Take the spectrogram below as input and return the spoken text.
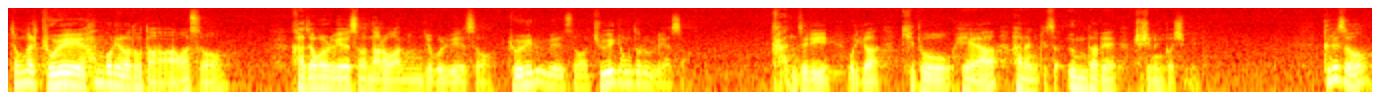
정말 교회에 한 번이라도 나와서 가정을 위해서 나라와 민족을 위해서 교회를 위해서 주의 정도를 위해서 간절히 우리가 기도해야 하나님께서 응답해 주시는 것입니다. 그래서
